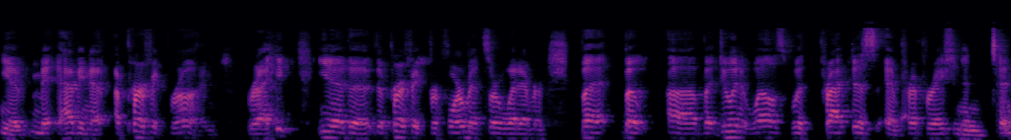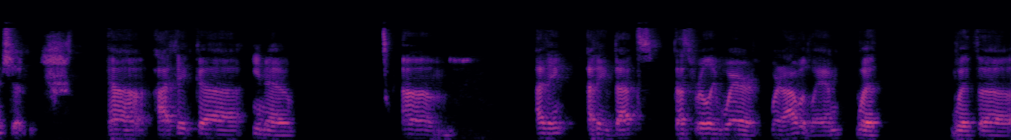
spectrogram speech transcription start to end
you know, having a, a perfect run, right? You know, the, the perfect performance or whatever, but, but, uh, but doing it well is with practice and preparation and intention. Uh, I think, uh, you know, um, I think, I think that's, that's really where, where I would land with, with uh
